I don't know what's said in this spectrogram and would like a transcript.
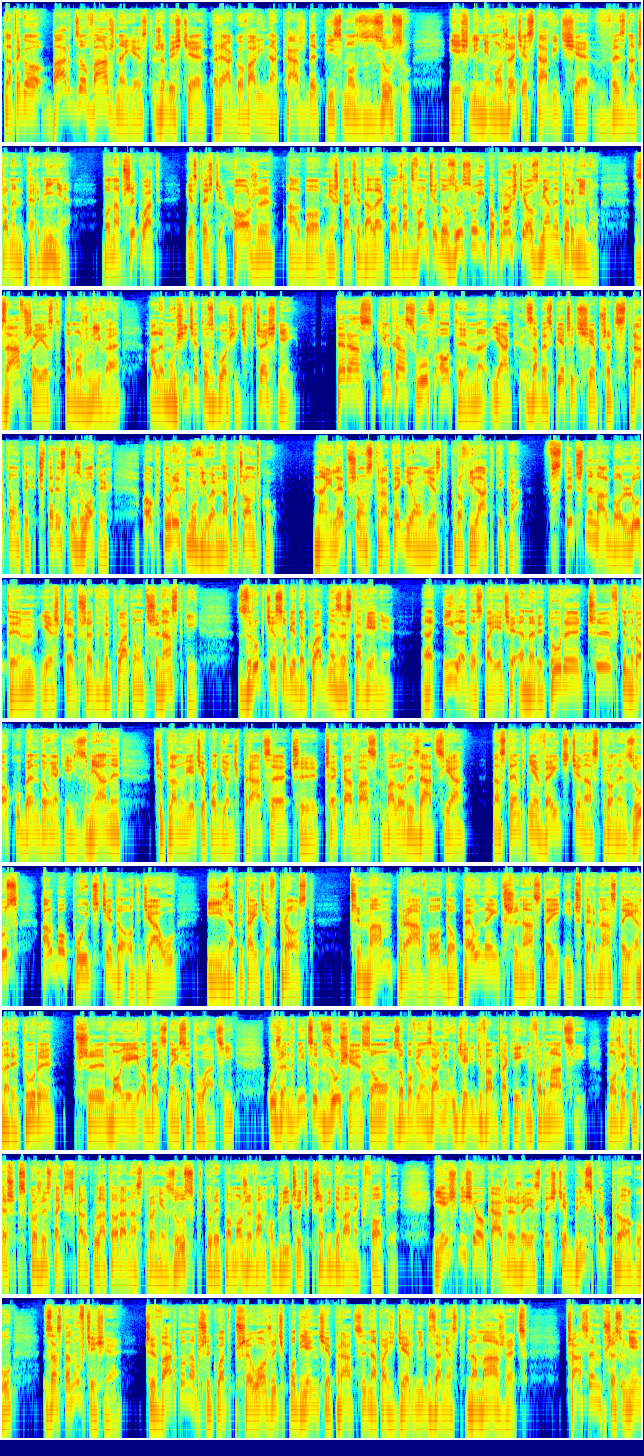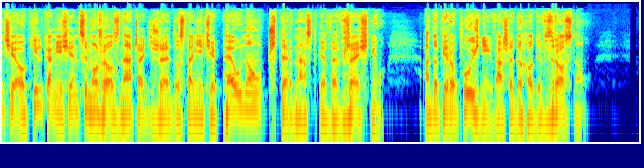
Dlatego bardzo ważne jest, żebyście reagowali na każde pismo z ZUS-u, jeśli nie możecie stawić się w wyznaczonym terminie, bo na przykład jesteście chorzy albo mieszkacie daleko, zadzwońcie do ZUS-u i poproście o zmianę terminu. Zawsze jest to możliwe, ale musicie to zgłosić wcześniej. Teraz kilka słów o tym, jak zabezpieczyć się przed stratą tych 400 zł, o których mówiłem na początku. Najlepszą strategią jest profilaktyka. W stycznym albo lutym, jeszcze przed wypłatą trzynastki, zróbcie sobie dokładne zestawienie. E, Ile dostajecie emerytury, czy w tym roku będą jakieś zmiany, czy planujecie podjąć pracę, czy czeka Was waloryzacja. Następnie wejdźcie na stronę ZUS albo pójdźcie do oddziału i zapytajcie wprost, czy mam prawo do pełnej 13 i 14 emerytury przy mojej obecnej sytuacji. Urzędnicy w ZUS-ie są zobowiązani udzielić Wam takiej informacji. Możecie też skorzystać z kalkulatora na stronie ZUS, który pomoże Wam obliczyć przewidywane kwoty. Jeśli się okaże, że jesteście blisko progu, zastanówcie się, czy warto na przykład przełożyć podjęcie pracy na październik zamiast na marzec? Czasem przesunięcie o kilka miesięcy może oznaczać, że dostaniecie pełną czternastkę we wrześniu, a dopiero później wasze dochody wzrosną.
